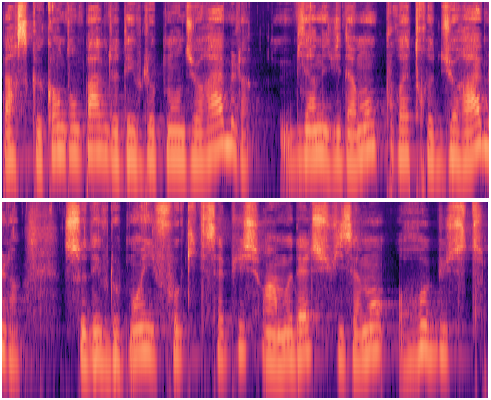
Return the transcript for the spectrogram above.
parce que quand on parle de développement durable, bien évidemment, pour être durable, ce développement, il faut qu'il s'appuie sur un modèle suffisamment robuste.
